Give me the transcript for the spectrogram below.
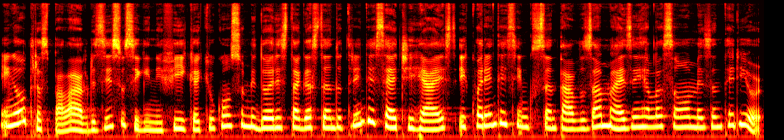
Em outras palavras, isso significa que o consumidor está gastando R$ 37,45 a mais em relação ao mês anterior.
